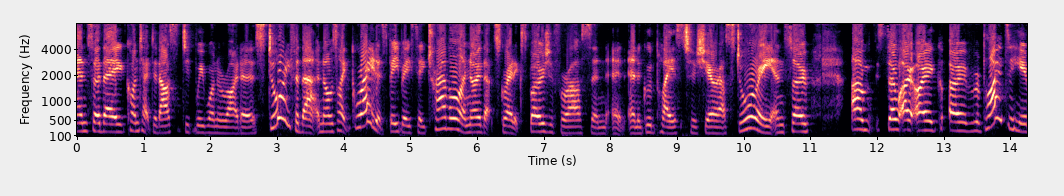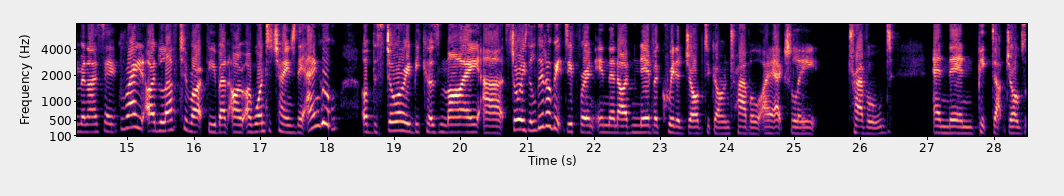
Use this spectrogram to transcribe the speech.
and so they contacted us. Did we want to write a story for that? And I was like, "Great! It's BBC Travel. I know that's great exposure for us, and and, and a good place to share our story." And so. Um, so I, I, I replied to him and I said, "Great, I'd love to write for you, but I, I want to change the angle of the story because my uh, story is a little bit different in that I've never quit a job to go and travel. I actually travelled and then picked up jobs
